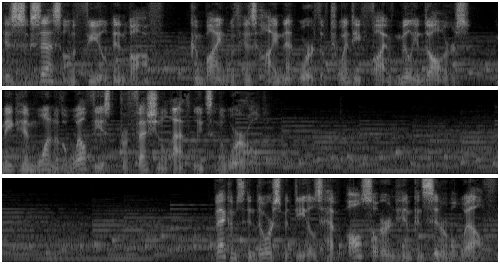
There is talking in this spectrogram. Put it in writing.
His success on the field and off, combined with his high net worth of $25 million, make him one of the wealthiest professional athletes in the world. Beckham's endorsement deals have also earned him considerable wealth.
